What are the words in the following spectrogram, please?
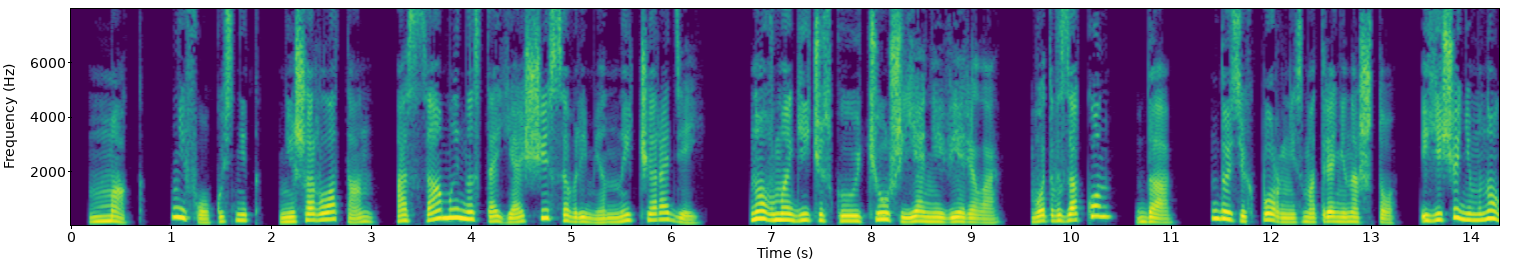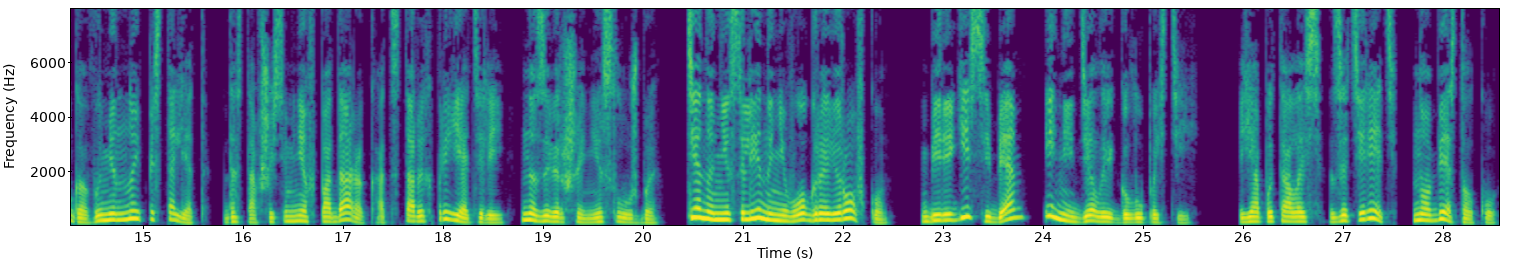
— маг, не фокусник, не шарлатан, а самый настоящий современный чародей. Но в магическую чушь я не верила. Вот в закон — да, до сих пор, несмотря ни на что. И еще немного в именной пистолет, доставшийся мне в подарок от старых приятелей на завершение службы. Те нанесли на него гравировку «Береги себя и не делай глупостей». Я пыталась затереть, но без толку.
